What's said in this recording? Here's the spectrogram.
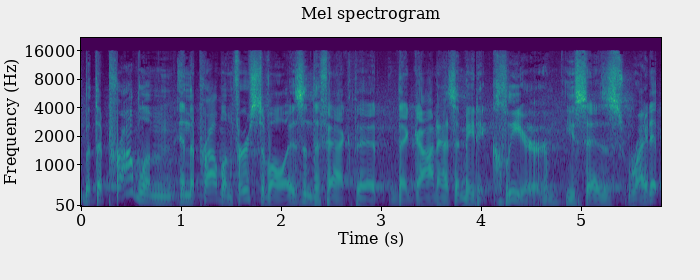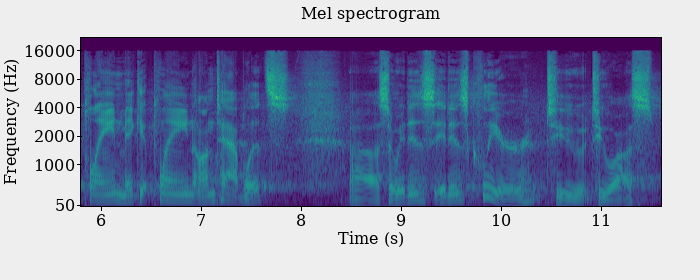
But the problem, and the problem, first of all, isn't the fact that, that God hasn't made it clear. He says, write it plain, make it plain on tablets. Uh, so it is, it is clear to, to us.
